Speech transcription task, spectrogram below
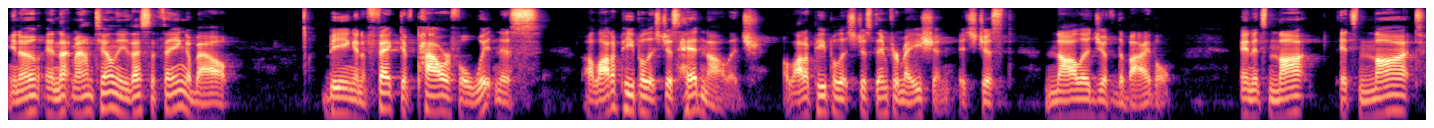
You know, and that, I'm telling you, that's the thing about being an effective, powerful witness. A lot of people, it's just head knowledge. A lot of people, it's just information. It's just knowledge of the Bible, and it's not. It's not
